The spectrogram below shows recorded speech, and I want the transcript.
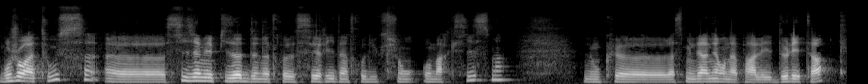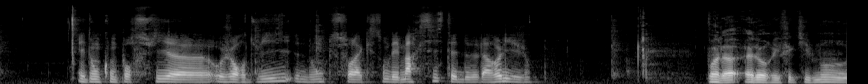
Bonjour à tous, euh, sixième épisode de notre série d'introduction au marxisme. Donc euh, la semaine dernière on a parlé de l'État et donc on poursuit euh, aujourd'hui sur la question des marxistes et de la religion. Voilà, alors effectivement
